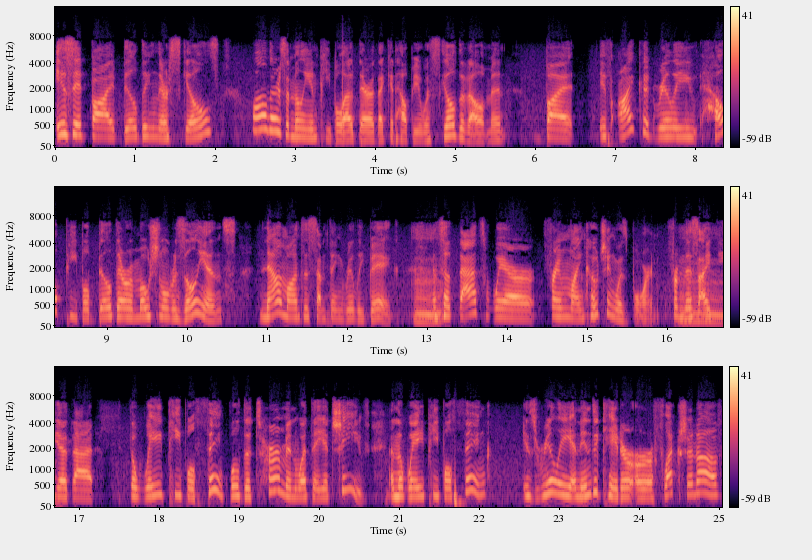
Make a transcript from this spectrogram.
Is it by building their skills? Well, there's a million people out there that could help you with skill development, but if I could really help people build their emotional resilience, now I'm onto something really big. Mm. And so that's where frame mind coaching was born from this mm. idea that the way people think will determine what they achieve. And the way people think is really an indicator or reflection of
